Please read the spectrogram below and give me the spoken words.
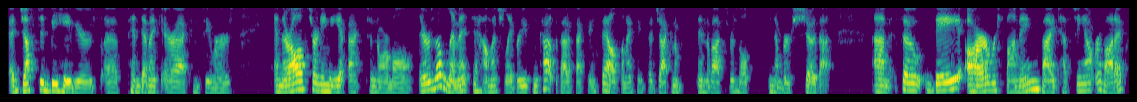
adjusted behaviors of pandemic era consumers, and they're all starting to get back to normal, there's a limit to how much labor you can cut without affecting sales. And I think the Jack in the Box results numbers show that. Um, so they are responding by testing out robotics,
